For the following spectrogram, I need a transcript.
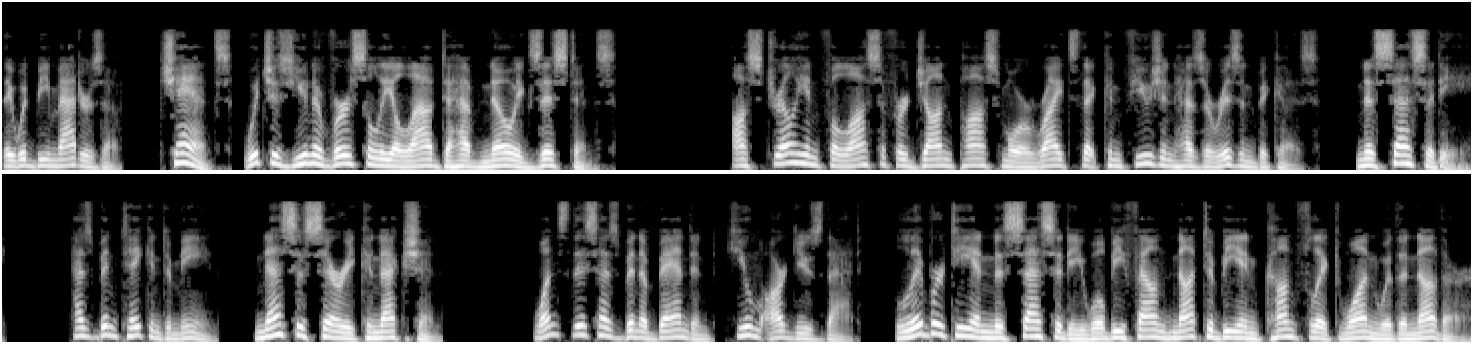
they would be matters of chance, which is universally allowed to have no existence. Australian philosopher John Passmore writes that confusion has arisen because necessity has been taken to mean necessary connection. Once this has been abandoned, Hume argues that liberty and necessity will be found not to be in conflict one with another.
